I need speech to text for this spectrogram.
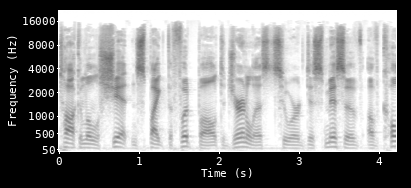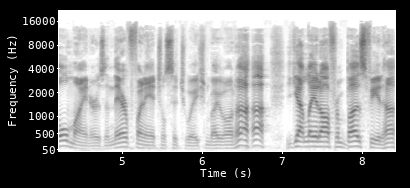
talk a little shit and spike the football to journalists who are dismissive of coal miners and their financial situation by going, ha ha, you got laid off from BuzzFeed, huh?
